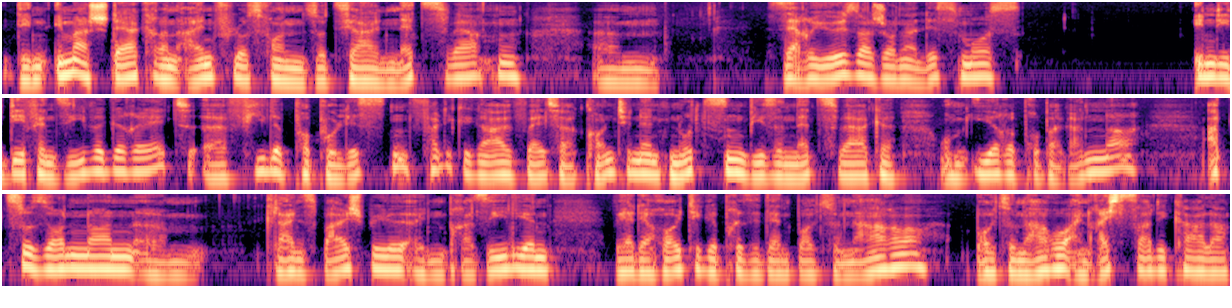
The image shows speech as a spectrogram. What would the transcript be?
den immer stärkeren Einfluss von sozialen Netzwerken, ähm, seriöser Journalismus in die Defensive gerät. Äh, viele Populisten, völlig egal welcher Kontinent, nutzen diese Netzwerke, um ihre Propaganda abzusondern. Ähm, kleines Beispiel, in Brasilien wäre der heutige Präsident Bolsonaro, Bolsonaro, ein Rechtsradikaler,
